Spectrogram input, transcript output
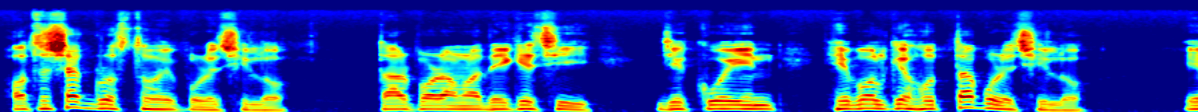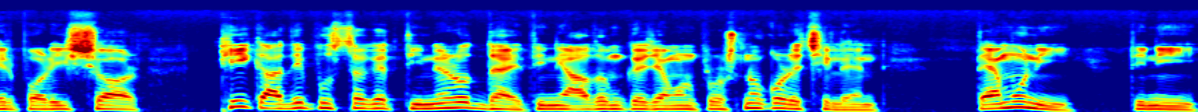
হতাশাগ্রস্ত হয়ে পড়েছিল। তারপর আমরা দেখেছি যে কোয়েন হেবলকে হত্যা করেছিল। এরপর ঈশ্বর ঠিক আদি পুস্তকের তিনের অধ্যায়ে তিনি আদমকে যেমন প্রশ্ন করেছিলেন, তেমনি তিনি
